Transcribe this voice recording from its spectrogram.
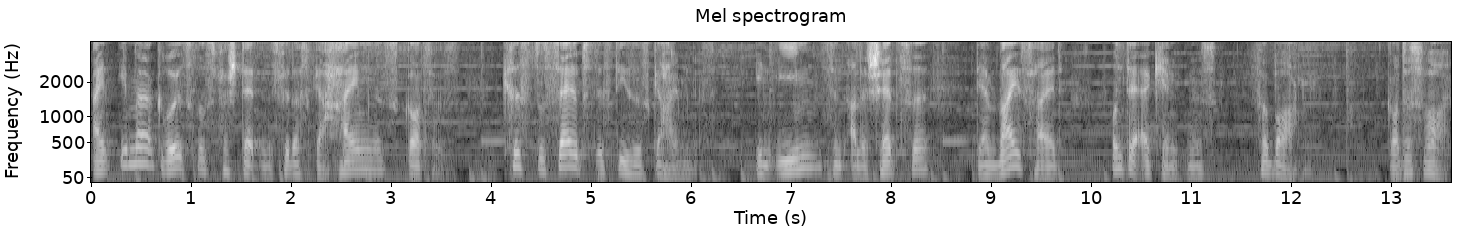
ein immer größeres Verständnis für das Geheimnis Gottes. Christus selbst ist dieses Geheimnis. In ihm sind alle Schätze der Weisheit und der Erkenntnis verborgen. Gottes Wort.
